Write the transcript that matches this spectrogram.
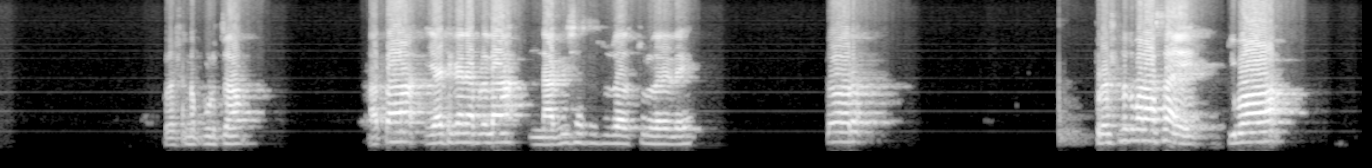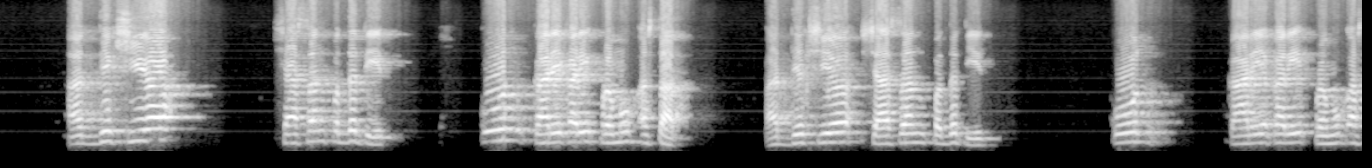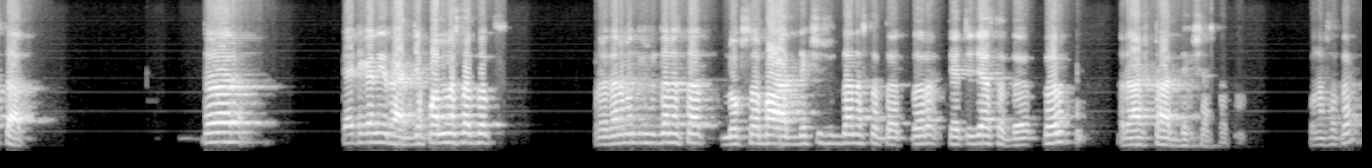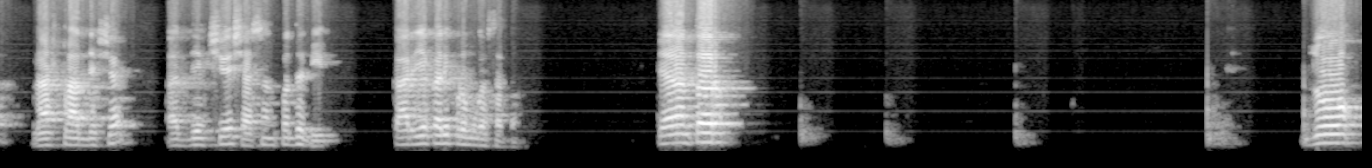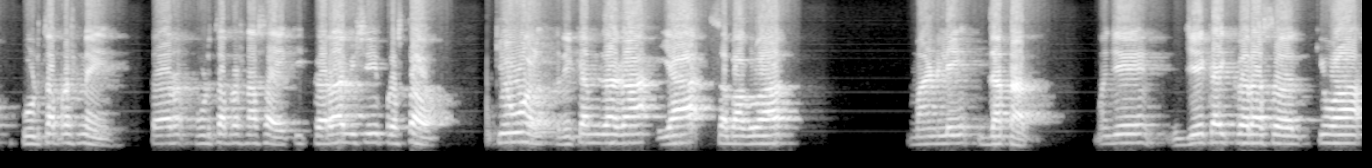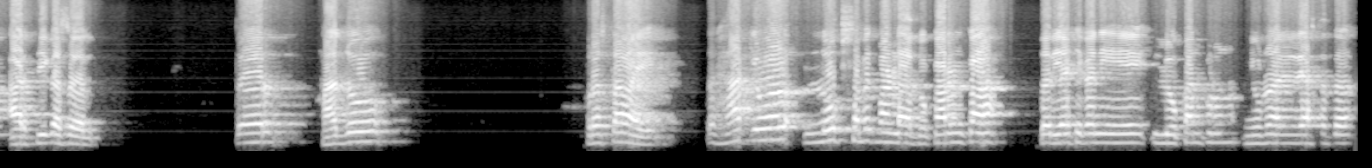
प्रश्न पुढचा. आता या ठिकाणी आपल्याला नागरिकशास्त्र सुद्धा सुरू झालेलं. आहे तर प्रश्न तुम्हाला असा आहे की बा अध्यक्षीय शासन पद्धतीत कोण कार्यकारी प्रमुख असतात? अध्यक्षीय शासन पद्धतीत कोण कार्यकारी प्रमुख असतात? तर त्या ठिकाणी राज्यपाल नसतातच प्रधानमंत्री सुद्धा नसतात लोकसभा अध्यक्ष सुद्धा नसतात तर त्याचे जे असतात तर राष्ट्राध्यक्ष असतात. कोण असतात? राष्ट्राध्यक्ष अध्यक्षीय शासन पद्धतीत कार्यकारी प्रमुख असतात. त्यानंतर जो पुढचा प्रश्न आहे तर पुढचा प्रश्न असा आहे की कराविषयी प्रस्ताव केवळ रिकाम जागा या सभागृहात मांडले जातात. म्हणजे जे काही कर असल किंवा आर्थिक असल तर हा जो प्रस्ताव आहे तर हा केवळ लोकसभेत मांडला जातो. कारण का? तर या ठिकाणी हे लोकांकडून निवडून आलेले असतात.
